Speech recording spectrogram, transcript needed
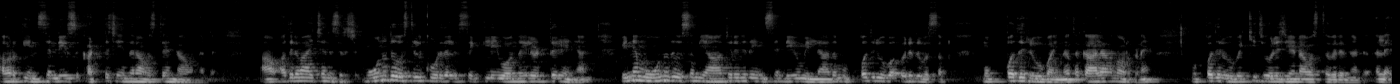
അവർക്ക് ഇൻസെന്റീവ്സ് കട്ട് ചെയ്യുന്നൊരവസ്ഥ ഉണ്ടാവുന്നുണ്ട്. അതിൽ വായിച്ചനുസരിച്ച് മൂന്ന് ദിവസത്തിൽ കൂടുതൽ സിക്ക് ലീവ് എന്തെങ്കിലും എടുത്തു കഴിഞ്ഞാൽ പിന്നെ മൂന്ന് ദിവസം യാതൊരുവിധ ഇൻസെന്റീവും ഇല്ലാതെ മുപ്പത് രൂപ ഒരു ദിവസം മുപ്പത് രൂപ ഇന്നത്തെ കാലമാണെന്ന് ഓർക്കണേ മുപ്പത് രൂപയ്ക്ക് ജോലി ചെയ്യേണ്ട അവസ്ഥ വരുന്നുണ്ട് അല്ലേ?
